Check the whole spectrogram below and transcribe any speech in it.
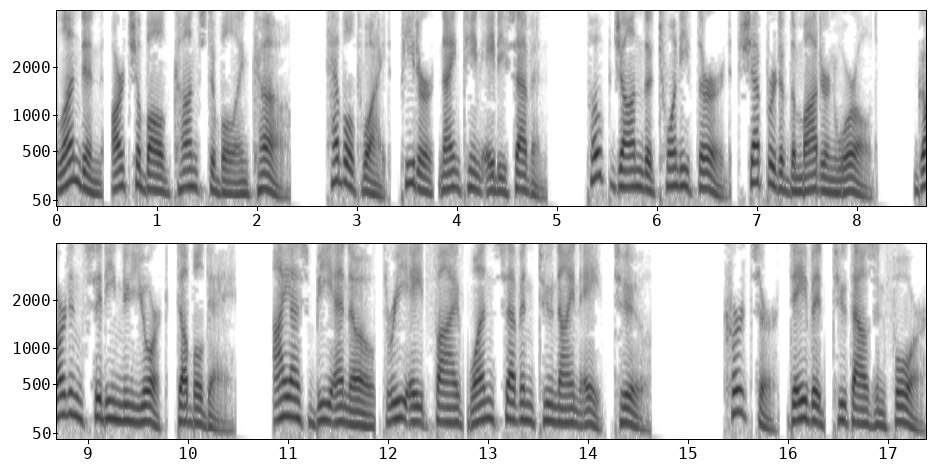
London, Archibald Constable & Co. Hebblethwaite, Peter 1987. Pope John XXIII, Shepherd of the Modern World. Garden City, New York, Doubleday. ISBN 0-385-17298-2. Kertzer, David 2004.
